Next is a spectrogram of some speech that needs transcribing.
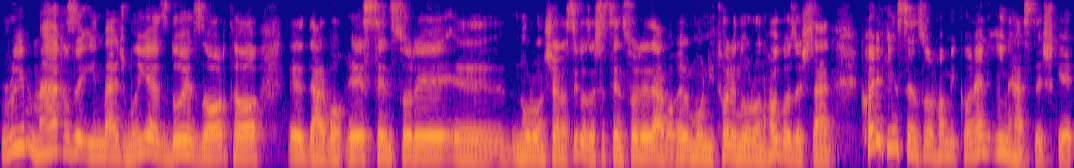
روی مغز این مجموعی از 2000 تا در واقع سنسور نورون شناسی گذاشته سنسور در واقع مونیتور نورون ها گذاشتن. کاری که این سنسورها می‌کنن این هستش که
